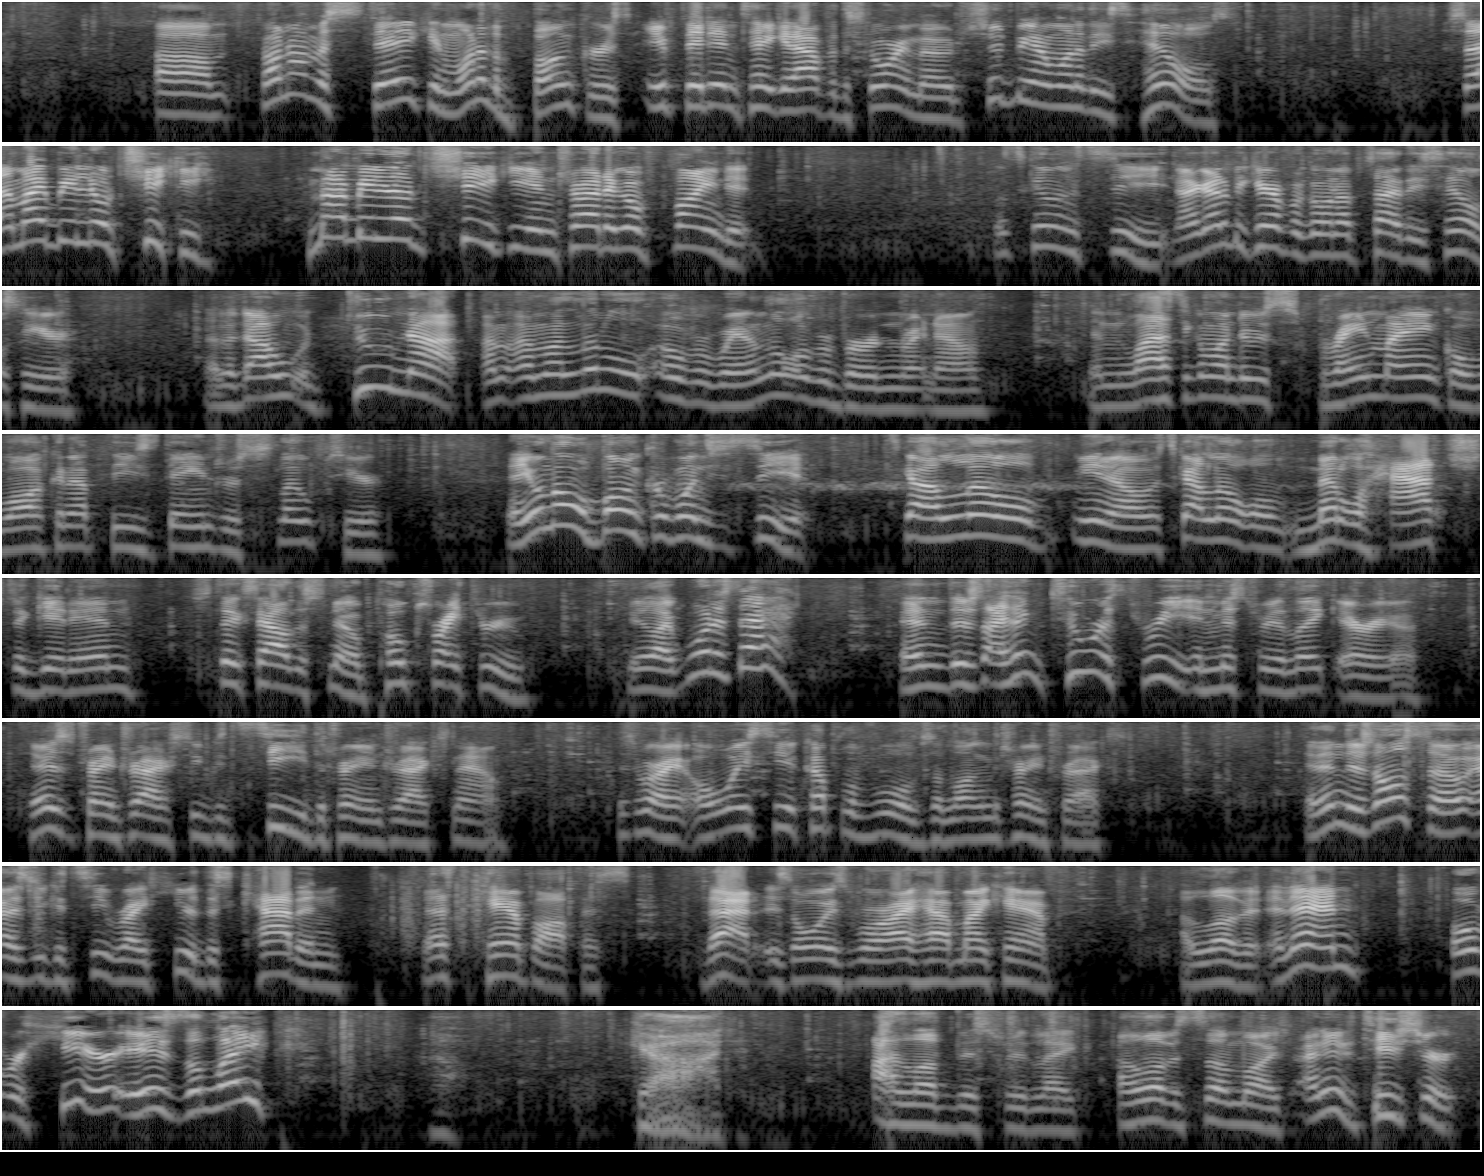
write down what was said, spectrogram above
Um, if I'm not mistaken, one of the bunkers, if they didn't take it out for the story mode, should be on one of these hills. So I might be a little cheeky. Might be a little cheeky and try to go find it. Let's go and see. Now, I gotta be careful going upside these hills here. Do not. I'm, I'm a little overweight. I'm a little overburdened right now. And the last thing I want to do is sprain my ankle walking up these dangerous slopes here. Now, you'll know a bunker once you see it. It's got a little, you know, it's got a little metal hatch to get in. Sticks out of the snow, pokes right through. You're like, what is that? And there's, I think, two or three in Mystery Lake area. There's the train tracks. You can see the train tracks now. This is where I always see a couple of wolves along the train tracks. And then there's also, as you can see right here, this cabin. That's the camp office. That is always where I have my camp. I love it. And then, over here is the lake. Oh, God. I love Mystery Lake. I love it so much. I need a t-shirt.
